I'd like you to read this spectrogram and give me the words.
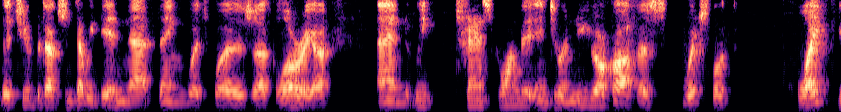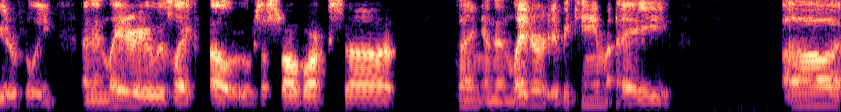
the two productions that we did in that thing, which was uh, Gloria, and we transformed it into a New York office, which looked quite beautifully and then later it was like oh it was a starbucks uh, thing. And then later it became a uh,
